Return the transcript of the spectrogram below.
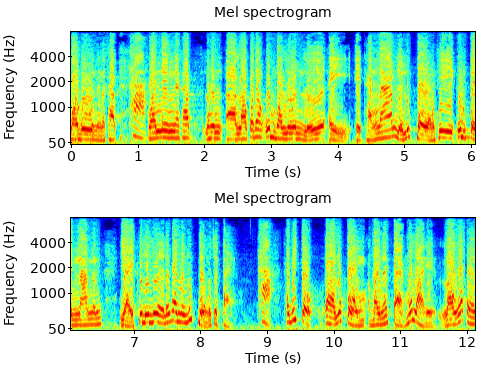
บอลลูนนะครับ ค่ะ วันหนึ่งนะครับเราอ่าเราก็ต้องอุ้มบอลลูนหรือไอ้ไอ้ถังน้ำหรือลูกโป่งที่อุ้มเต็มน้ำนั้นใหญ่ขึ้นเรื่อยๆ แล้ววันหนึ่งลูกโป่งก็จะแตก ค่ะ ถ้าวิตกอ่าลูกโป่งใบนั้นแตกเมื่อไหร่ เราก็คง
